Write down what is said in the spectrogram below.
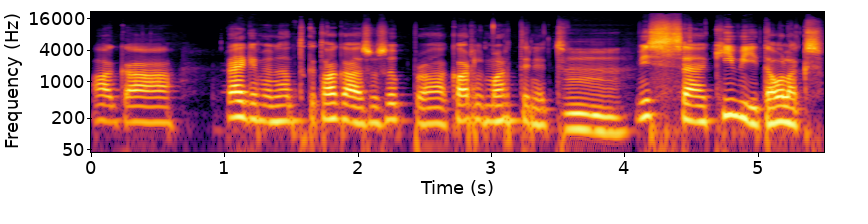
aga räägime natuke taga su sõpra Karl Martinit mm.. mis äh, kivi ta oleks?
